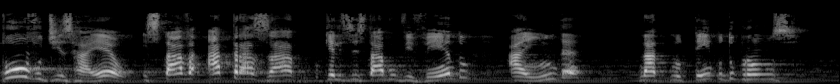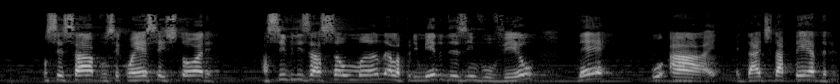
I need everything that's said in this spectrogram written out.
povo de Israel estava atrasado, porque eles estavam vivendo ainda na, no tempo do bronze. Você sabe, você conhece a história. A civilização humana, ela primeiro desenvolveu né, a idade da pedra.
